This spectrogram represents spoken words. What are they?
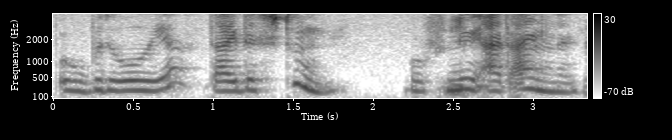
hoe bedoel je? Tijdens toen? Of nu uiteindelijk?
